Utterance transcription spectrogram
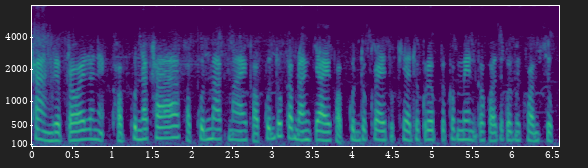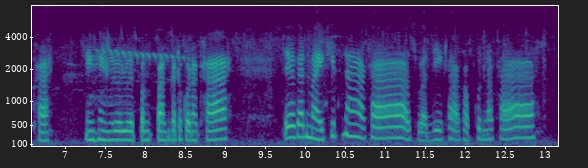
ข้างเรียบร้อยแล้วเนี่ย ขอบคุณนะคะ ขอบคุณมากมาย ขอบคุณทุกกำลังใจ ขอบคุณทุกไลค์ทุกแชร์ทุกเลิฟทุกคอมเมนต์ ก็ขอทุกคนมีความสุขค่ะเฮงๆรวยๆปังๆกันทุกคนนะคะ เจอกันใหม่คลิปหน้าค่ะ สวัสดีค่ะ ขอบคุณนะคะ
